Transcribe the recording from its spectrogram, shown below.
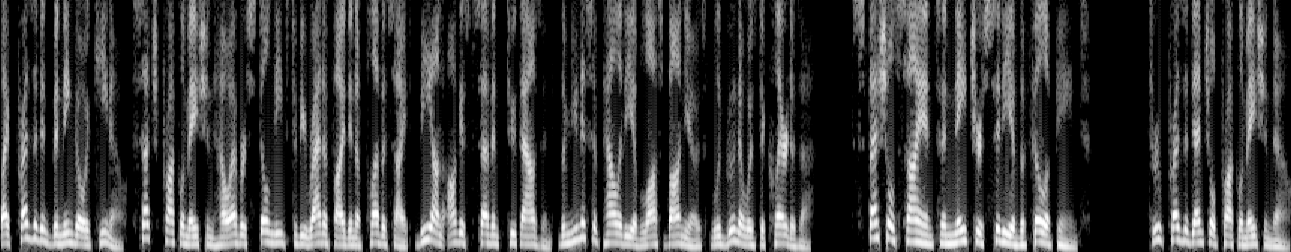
by President Benigno Aquino. Such proclamation however still needs to be ratified in a plebiscite. B. On August 7, 2000, the municipality of Los Baños, Laguna was declared as a Special Science and Nature City of the Philippines through Presidential Proclamation No.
